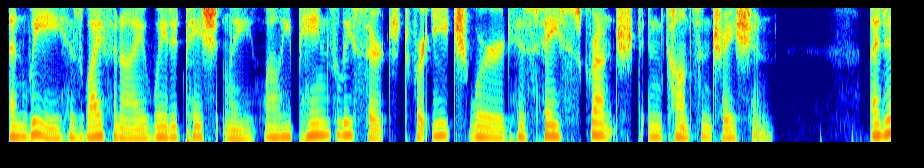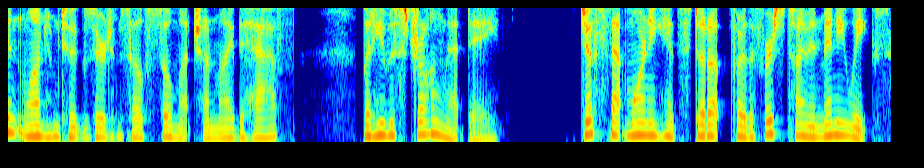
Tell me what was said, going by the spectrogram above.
and we, his wife and I, waited patiently while he painfully searched for each word, his face scrunched in concentration. I didn't want him to exert himself so much on my behalf, but he was strong that day. Just that morning he had stood up for the first time in many weeks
